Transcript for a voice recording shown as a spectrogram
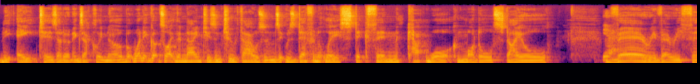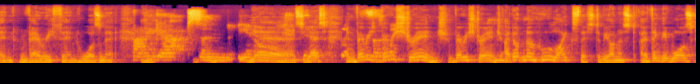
the 80s, I don't exactly know, but when it got to like the 90s and 2000s, it was definitely stick thin catwalk model style yeah. Very, very thin, very thin, wasn't it? Thigh gaps and you know, yes, yes, and very, very strange, very strange. Mm-hmm. I don't know who likes this, to be honest. I think it was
